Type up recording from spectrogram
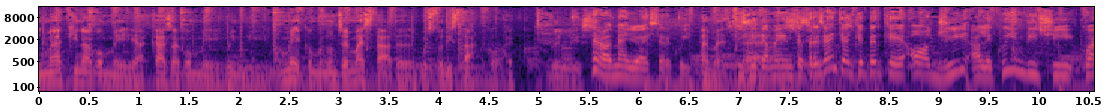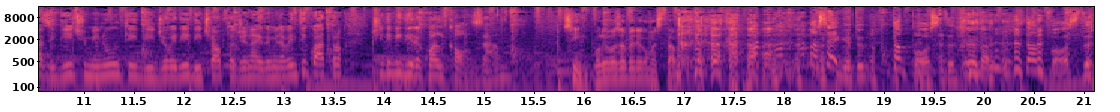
in macchina con me, a casa con me, quindi a me come non c'è mai stato questo distacco. Ecco. Bellissimo. Però è meglio essere qui, È meglio. fisicamente Eh, sì. presenti, anche perché oggi alle 15, quasi 10 minuti di giovedì 18 gennaio 2024, ci devi dire qualcosa. Sì, volevo sapere come stava. Ma sai che tu. T'appost. T'appost.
